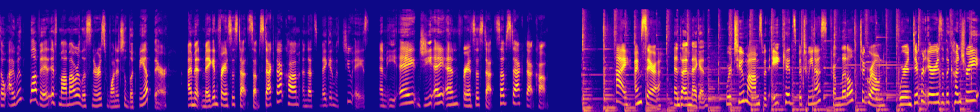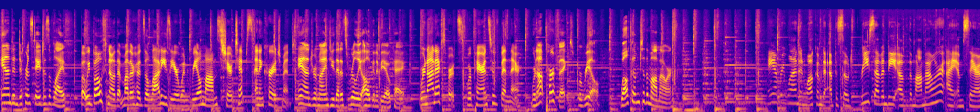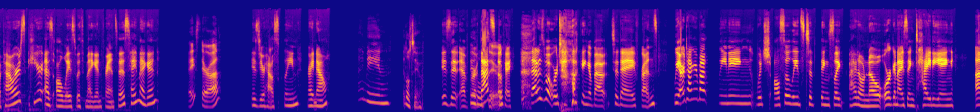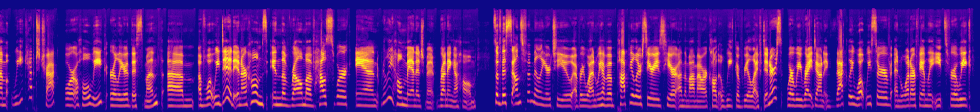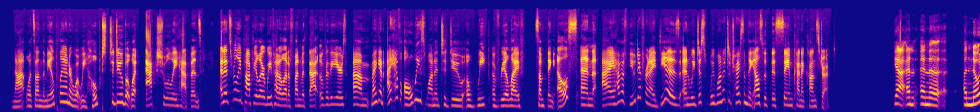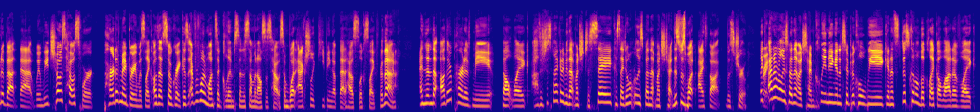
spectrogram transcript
So I would love it if Mom Hour listeners wanted to look me up there. I'm at meaganfrancis.substack.com, and that's Meagan with two A's, M E A G A N Francis.substack.com. Hi, I'm Sarah. And I'm Meagan. We're two moms with eight kids between us, from little to grown. We're in different areas of the country and in different stages of life. But we both know that motherhood's a lot easier when real moms share tips and encouragement. And remind you that it's really all going to be okay. We're not experts, we're parents who've been there. We're not perfect, we're real. Welcome to the Mom Hour. Hey everyone, and welcome to episode 370 of the Mom Hour. I am Sarah Powers, here as always with Meagan Francis. Hey Meagan. Hey Sarah. Is your house clean right now? I mean, it'll do. Is it ever? It'll That's do. okay. That is what we're talking about today, friends. We are talking about cleaning, which also leads to things like, I don't know, organizing, tidying. Um, we kept track for a whole week earlier this month um, of what we did in our homes in the realm of housework and really home management, running a home. So, if this sounds familiar to you, everyone, we have a popular series here on the Mom Hour called A Week of Real Life Dinners, where we write down exactly what we serve and what our family eats for a week, not what's on the meal plan or what we hoped to do, but what actually happens. And it's really popular. We've had a lot of fun with that over the years. Um, Meagan, I have always wanted to do a week of real life something else and i have a few different ideas and we just we wanted to try something else with this same kind of construct Yeah, and and uh, a note about that when we chose housework, part of my brain was like, "Oh, that's so great," because everyone wants a glimpse into someone else's house and what actually keeping up that house looks like for them. Yeah. And then the other part of me felt like, "Oh, there's just not going to be that much to say because I don't really spend that much time." This was what I thought was true. Like, Right. I don't really spend that much time cleaning in a typical week, and it's just going to look like a lot of like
